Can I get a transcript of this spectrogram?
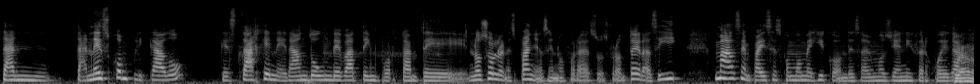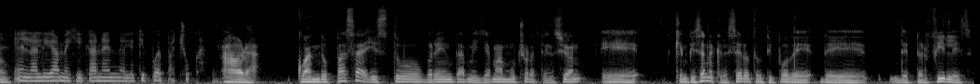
tan, tan es complicado que está generando un debate importante, no solo en España, sino fuera de sus fronteras, y más en países como México, donde sabemos Jennifer juega en la Liga Mexicana en el equipo de Pachuca. Ahora, cuando pasa esto, Brenda, me llama mucho la atención eh, que empiezan a crecer otro tipo de, de, perfiles.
